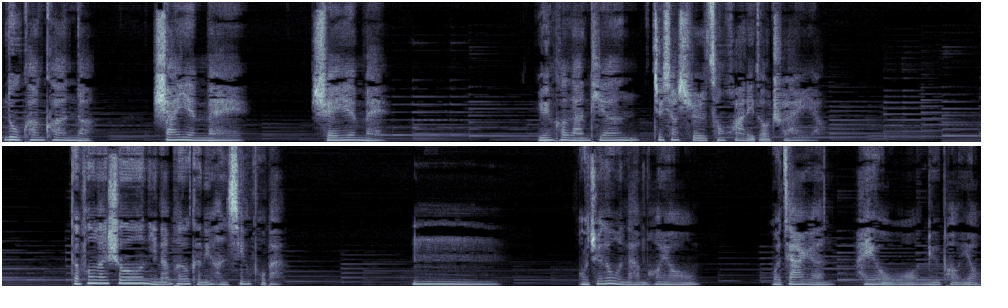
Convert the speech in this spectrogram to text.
路宽宽的，山也美，水也美。云和蓝天就像是从画里走出来一样。等风来说：“你男朋友肯定很幸福吧？”嗯，我觉得我男朋友、我家人还有我女朋友，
